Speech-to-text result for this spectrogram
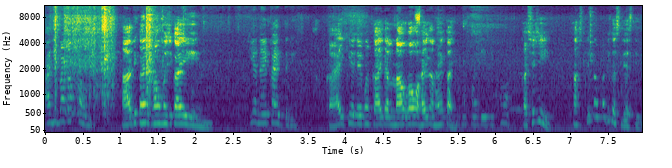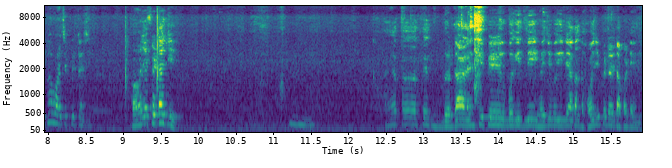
आधी बघा खाऊन. आधी काय खाऊ म्हणजे काय? केलंय काहीतरी. काय केलंय पण काय त्याला नाव गाव आहे का नाही काय? धपाटे बी खावा. कशाची? असते का कसली असते? गव्हाच्या पिठाची. गव्हाच्या पेटाची. काय आता ते द- डाळ्यांची पे बघितली ह्याची बघितली आता गव्हाची पेटा डापाटी आली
